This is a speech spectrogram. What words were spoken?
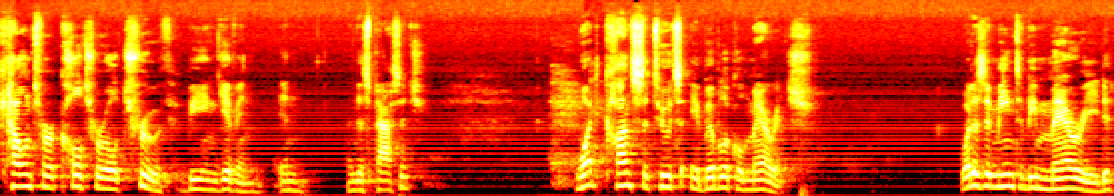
countercultural truth being given in, in this passage. What constitutes a biblical marriage? What does it mean to be married?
